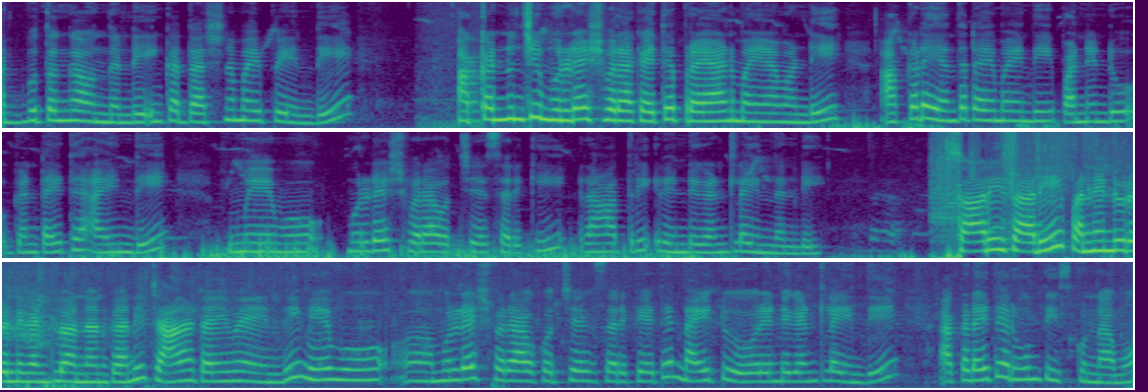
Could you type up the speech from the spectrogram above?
అద్భుతంగా ఉందండి. ఇంకా దర్శనం అయిపోయింది అక్కడి నుంచి మురుడేశ్వరాకి అయితే ప్రయాణం అయ్యామండి అక్కడ ఎంత టైం అయింది పన్నెండు గంట అయితే అయింది. మేము మురుడేశ్వర వచ్చేసరికి రాత్రి రెండు గంటలు అయిందండి సారీ సారీ పన్నెండు రెండు గంటలు అన్నాను కానీ చాలా టైం అయింది మేము మురుడేశ్వరాకి మురుడేశ్వరకు వచ్చేసరికి అయితే నైట్ రెండు గంటలు అయింది అక్కడైతే రూమ్ తీసుకున్నాము.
